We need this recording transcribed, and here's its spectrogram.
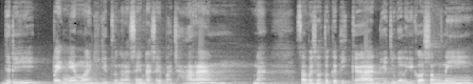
jadi pengen lagi gitu ngerasain rasanya pacaran. Nah sampai suatu ketika dia juga lagi kosong nih.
